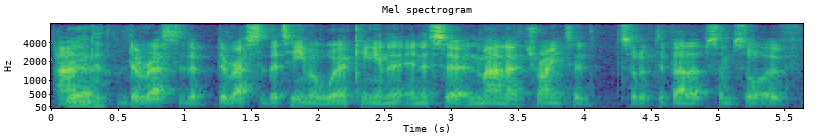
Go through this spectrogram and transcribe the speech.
and yeah. the rest of the the rest of the team are working in a, in a certain manner, trying to sort of develop some sort of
